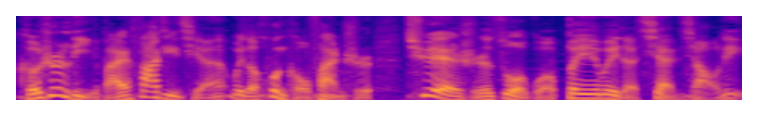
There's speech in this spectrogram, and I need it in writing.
可是李白发迹前，为了混口饭吃，确实做过卑微的县小吏。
